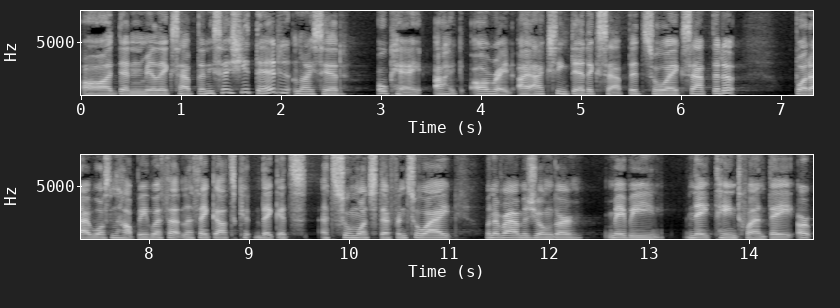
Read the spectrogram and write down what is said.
oh, I didn't really accept. And he says, You did? And I said, Okay, I all right, I actually did accept it. So I accepted it, but I wasn't happy with it. And I think that's like it's it's so much different. So I whenever I was younger, maybe 19, 20, or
